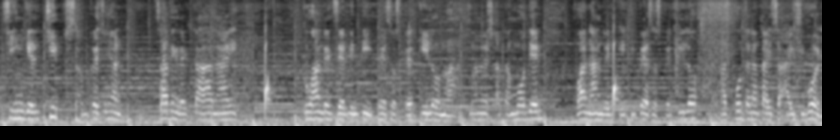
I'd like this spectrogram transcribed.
single chips ang presyo niyan sa ating rektahan ay 270 pesos per kilo mga kadyangers at ang modem 180 pesos per kilo. At punta na tayo sa IC board.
